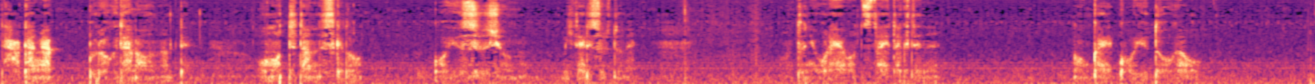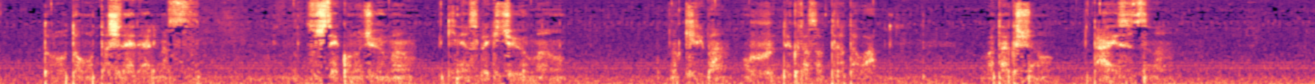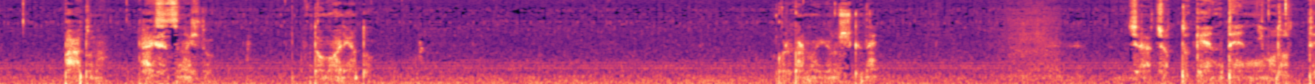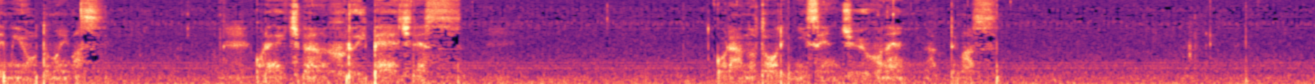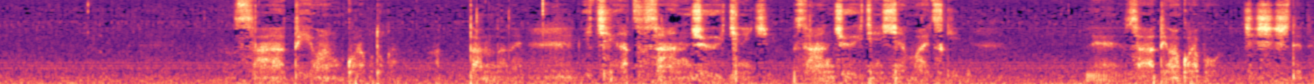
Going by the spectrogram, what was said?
たかがブログだろうなんて思ってたんですけどこういう数字を見たりするとね本当にお礼を伝えたくてね今回こういう動画を撮ろうと思った次第であります。そしてこの10万記念すべき10万の切り板を踏んでくださった方は私の大切なパートナー大切な人どうもありがとう。31コラボを実施してて。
